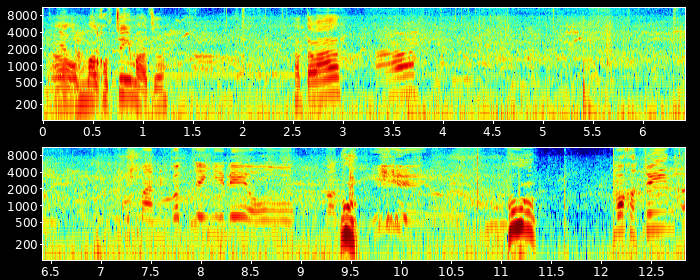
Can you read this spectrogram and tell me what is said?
혼자 아, 엄마 겁쟁이 맞아. 갔다 와. 아. 엄마는 겁쟁이래요. 겁쟁이래요. 우와 엄마 겁쟁이니까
